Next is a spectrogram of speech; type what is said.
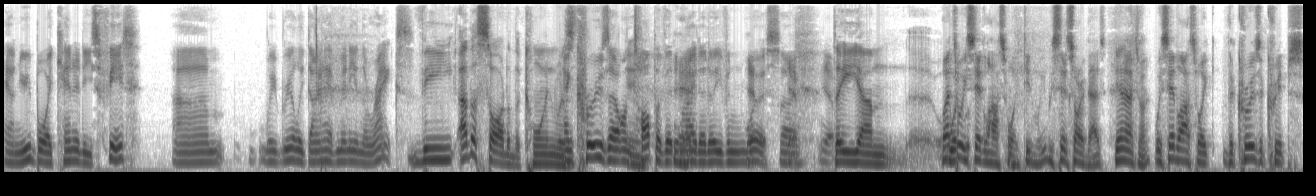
our new boy Kennedy's fit. Um, we really don't have many in the ranks. The other side of the coin was And Kreuzer on yeah. top of it Yeah. made it even Yep. worse. So Yep. Yep. the um. uh, Well, that's what- what we said last week, didn't we? We said, sorry, Baz. Yeah, no, that's right. We said last week the Kreuzer Cripps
